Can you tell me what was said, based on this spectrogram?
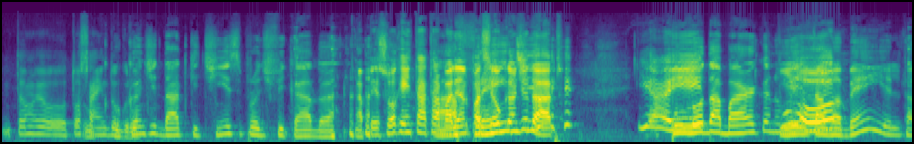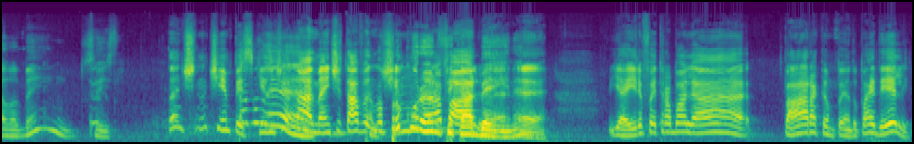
Então eu tô saindo o, do o grupo. candidato que tinha se podificado a- A pessoa que a gente tá trabalhando para ser o candidato. E aí, pulou da barca no E ele Pulou. tava bem? Ele tava bem? Vocês... a gente não tinha pesquisa, Tava, não tinha é, nada, mas a gente tava, tava tinha um procurando ficar trabalho, bem, né? É. E aí ele foi trabalhar para a campanha do pai dele.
